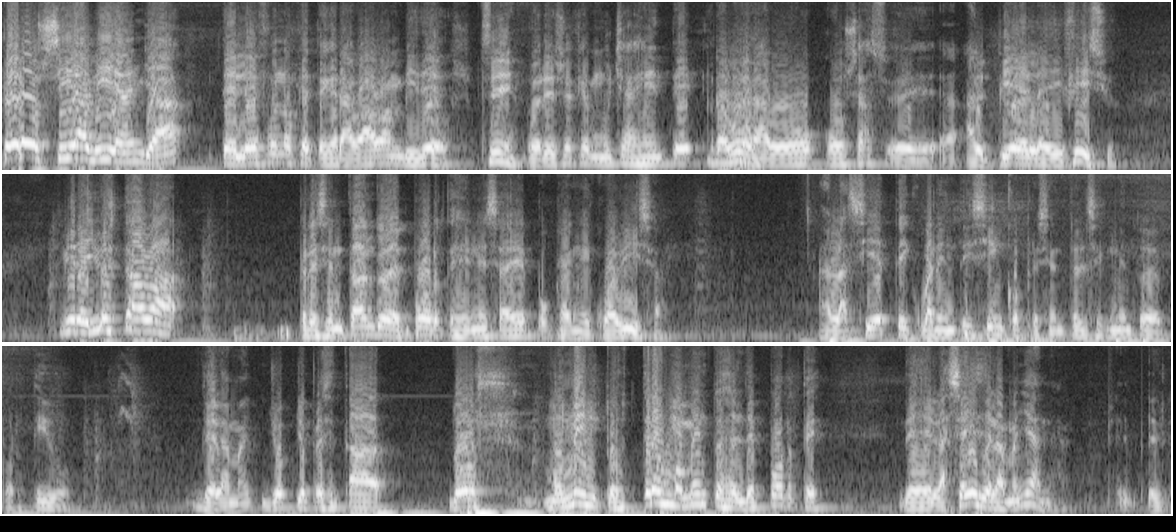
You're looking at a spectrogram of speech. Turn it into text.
Pero sí habían ya teléfonos que te grababan videos. Sí. Por eso es que mucha gente Grabó. grabó, cosas eh, al pie del edificio. Mira, yo estaba presentando deportes en esa época en Ecuavisa. A las 7 y 45 presenté el segmento deportivo. De la, yo, yo presentaba dos momentos, tres momentos del deporte desde las 6 de la mañana. El, el-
